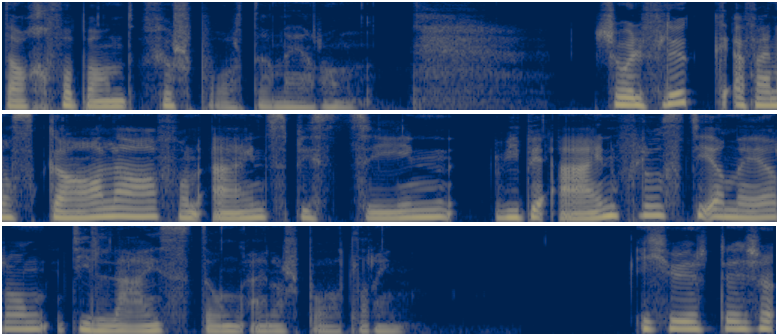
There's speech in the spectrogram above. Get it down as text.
Dachverband für Sporternährung. Joel Flück, auf einer Skala von 1 bis 10, wie beeinflusst die Ernährung die Leistung einer Sportlerin? Ich würde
